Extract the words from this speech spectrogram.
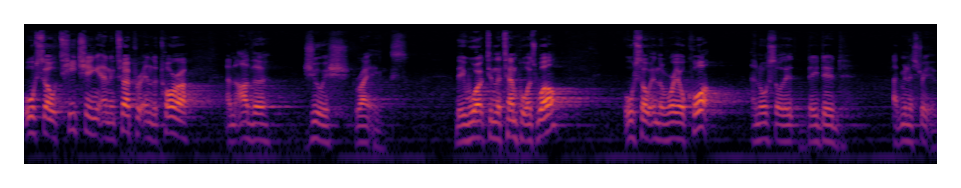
Also, teaching and interpreting the Torah and other Jewish writings. They worked in the temple as well, also in the royal court, and also they, they did administrative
